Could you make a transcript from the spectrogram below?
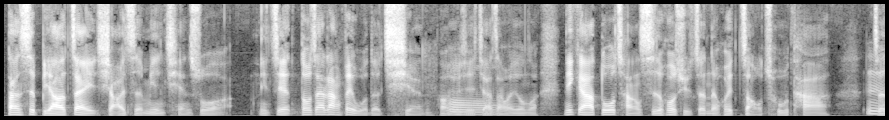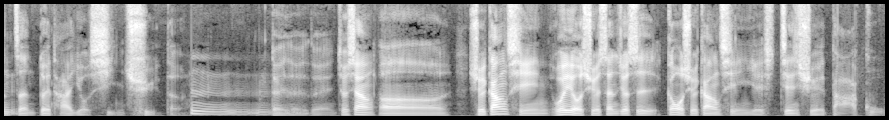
但是不要在小孩子的面前说你这都在浪费我的钱。哦，有些家长会用说，你给他多尝试，或许真的会找出他。真正对他有兴趣的，嗯嗯对对对，就像呃学钢琴，我也有学生就是跟我学钢琴，也兼学打鼓。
